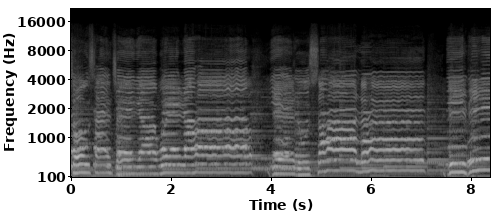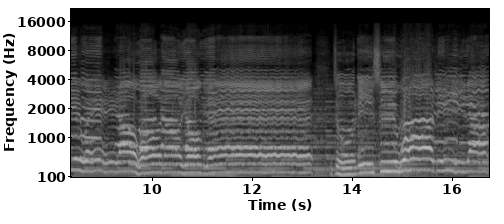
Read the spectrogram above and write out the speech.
众山怎样围绕耶路撒冷，你必围绕我到永远。主你是我力量，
